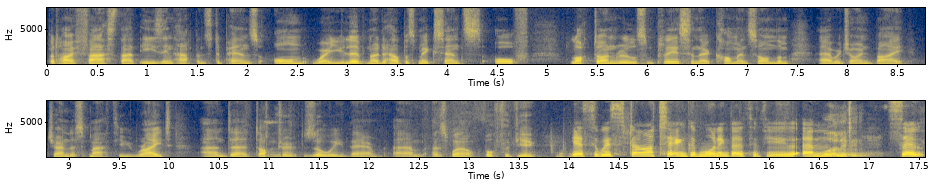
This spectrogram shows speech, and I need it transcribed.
but how fast that easing happens depends on where you live. Now, to help us make sense of lockdown rules in place and their comments on them, uh, we're joined by journalist Matthew Wright and uh, Dr. Zoe there um, as well, both of you. Yes, yeah, so we're starting. Good morning, both of you. Um, morning. So,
